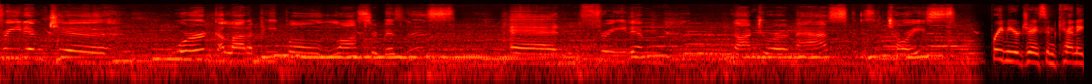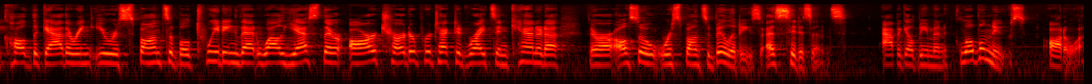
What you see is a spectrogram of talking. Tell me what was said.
freedom to work, a lot of people lost their business, and freedom not to wear a mask is a choice. Premier Jason Kenney called the gathering irresponsible, tweeting that while, yes, there are charter protected rights in Canada, there are also responsibilities as citizens. Abigail Bimman, Global News, Ottawa.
